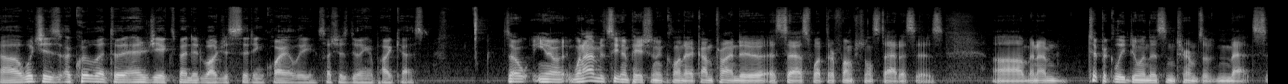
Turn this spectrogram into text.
uh, which is equivalent to energy expended while just sitting quietly, such as doing a podcast. So, you know, when I'm seeing a patient in clinic, I'm trying to assess what their functional status is. Um, and I'm typically doing this in terms of METs.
